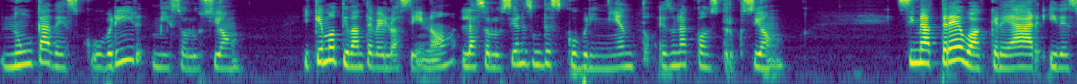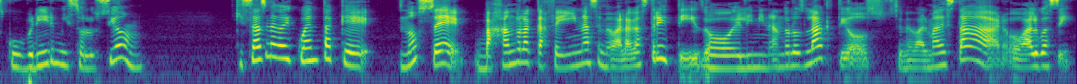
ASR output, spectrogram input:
nunca descubrir mi solución. Y qué motivante verlo así, ¿no? La solución es un descubrimiento, es una construcción. Si me atrevo a crear y descubrir mi solución, quizás me doy cuenta que, no sé, bajando la cafeína se me va la gastritis o eliminando los lácteos se me va el malestar o algo así.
